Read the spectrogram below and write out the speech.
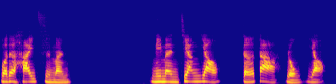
我的孩子们，你们将要得大荣耀。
